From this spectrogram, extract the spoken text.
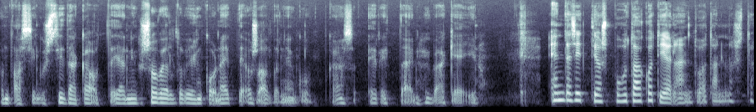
on taas niin kuin sitä kautta ja niin kuin soveltuvien koneiden osalta niin kanssa erittäin hyvä keino. Entä sitten, jos puhutaan kotieläintuotannosta?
